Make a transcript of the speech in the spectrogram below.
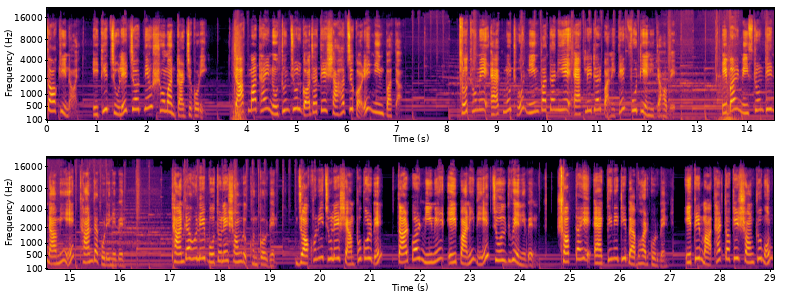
ত্বকই নয়, এটি চুলের যত্নেও সমান কার্যকরী। টাক মাথায় নতুন চুল গজাতে সাহায্য করে নিম পাতা। প্রথমে এক মুঠো নিম পাতা নিয়ে এক লিটার পানিতে ফুটিয়ে নিতে হবে। এবার মিশ্রণটি নামিয়ে ঠান্ডা করে নেবেন। ঠান্ডা হলে বোতলে সংরক্ষণ করবেন। যখনই চুলে শ্যাম্পু করবেন, তারপর নিমের এই পানি দিয়ে চুল ধুয়ে নেবেন। সপ্তাহে একদিন এটি ব্যবহার করবেন। এতে মাথার ত্বকের সংক্রমণ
